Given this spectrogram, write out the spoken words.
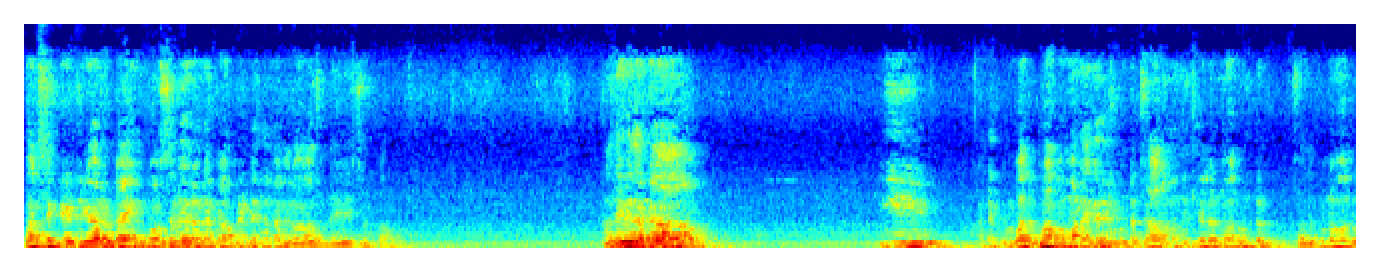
నాకు సెక్రటరీ గారు టైంకి వస్తలేరన్న కంప్లైంట్ అయితే నాకు రావాల్సి దయచేసి చెప్తాము అదేవిధంగా ఈ అంటే వాళ్ళ పాపం మన దగ్గర ఎక్కుంటే చాలా మంది తెలియని వాళ్ళు ఉంటారు. చదువుకున్న వాళ్ళు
